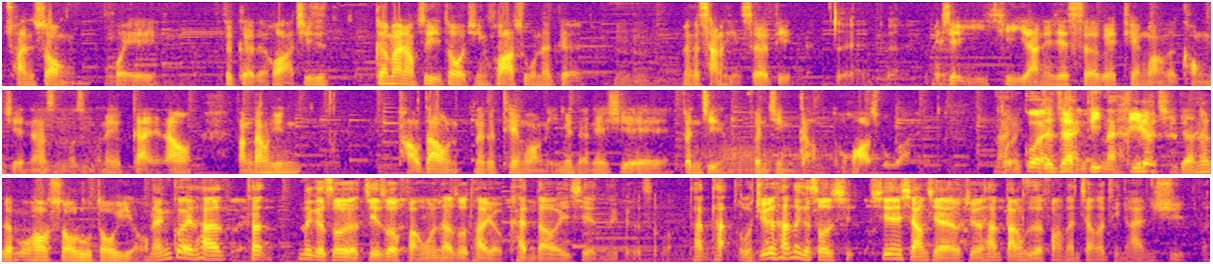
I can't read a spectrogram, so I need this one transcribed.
传送回这个的话，其实科曼龙自己都已经画出那个，嗯，那个场景设定了。对对，那些仪器啊，那些设备，天网的空间啊，什么什么那个概念，然后反抗军跑到那个天网里面的那些分镜、分镜稿都画出来。难怪这在第第二集的那个幕后收入都有。难怪他他那个时候有接受访问，他说他有看到一些那个什么，他他我觉得他那个时候现现在想起来，我觉得他当时的访谈讲的挺含蓄的。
